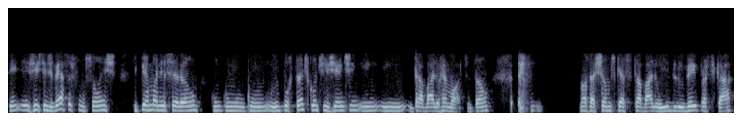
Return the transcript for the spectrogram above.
tem, existem diversas funções que permanecerão com, com, com um importante contingente em, em, em, trabalho remoto. Então, nós achamos que esse trabalho híbrido veio para ficar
